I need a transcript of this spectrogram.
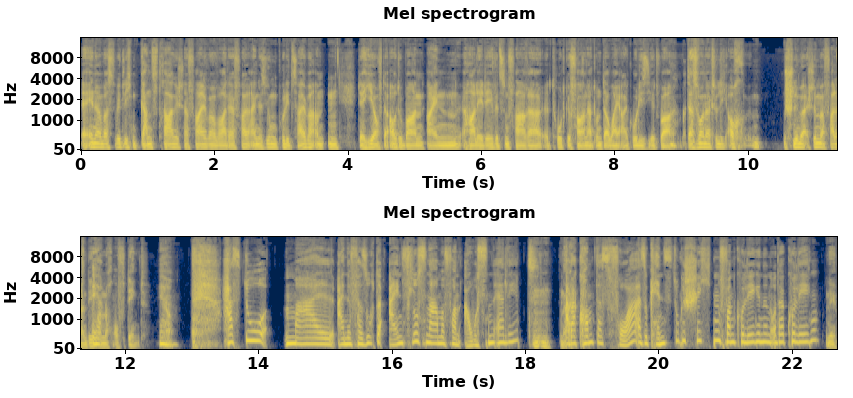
erinnern, was wirklich ein ganz tragischer Fall war, war der Fall eines jungen Polizeibeamten, der hier auf der Autobahn einen Harley-Davidson-Fahrer äh, totgefahren hat und dabei alkoholisiert war. Das war natürlich auch ein schlimmer, schlimmer Fall, an den ja. man noch oft denkt. Ja. Hast du mal eine versuchte Einflussnahme von außen erlebt? -mm, Aber kommt das vor? Also kennst du Geschichten von Kolleginnen oder Kollegen? Nee.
